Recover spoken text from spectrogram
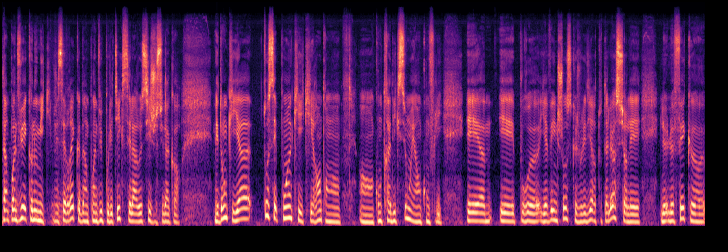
d'un point de vue économique. Mais c'est vrai que d'un point de vue politique c'est la Russie je suis d'accord. Mais donc il y a tous ces points qui, qui rentrent en, en contradiction et en conflit. Et, euh, et pour, euh, il y avait une chose que je voulais dire tout à l'heure sur les, le, le fait que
